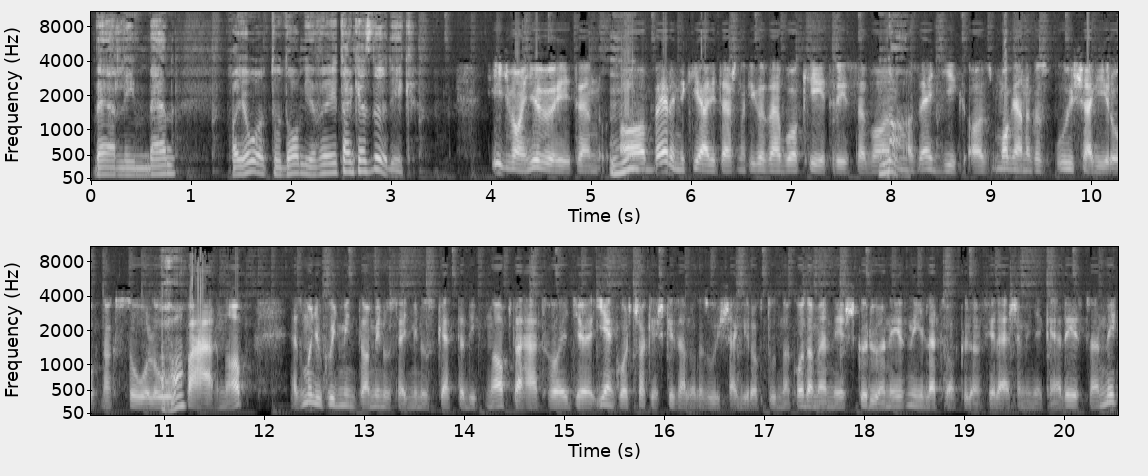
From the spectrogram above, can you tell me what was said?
Berlinben. Ha jól tudom, jövő héten kezdődik? Így van, jövő héten. Uh-huh. A berlini kiállításnak igazából két része van. Na. Az egyik az magának az újságíróknak szóló Aha. pár nap. Ez mondjuk úgy, mint a mínusz egy, mínusz kettedik nap, tehát hogy ilyenkor csak és kizárólag az újságírók tudnak oda menni és körülnézni, illetve a különféle eseményeken részt venni.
